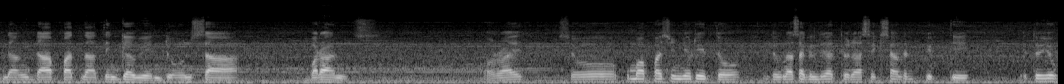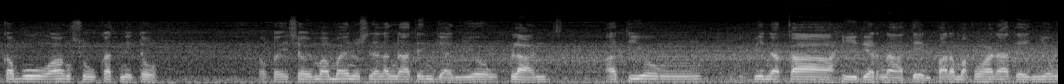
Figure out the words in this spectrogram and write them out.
ng dapat natin gawin doon sa branch. Alright? So, kung mapansin nyo rito, itong nasa gilid na ito na 650, ito yung kabuuang sukat nito. Okay? So, maminus na lang natin dyan yung flange at yung pinaka-header natin para makuha natin yung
